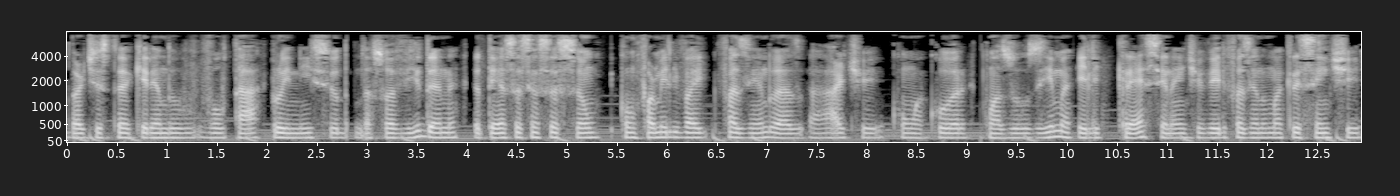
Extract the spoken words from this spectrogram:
do artista querendo voltar pro início da sua vida, né? Eu tenho essa sensação conforme ele vai fazendo a, a, arte com a cor com azul zima, ele cresce, né? A gente vê ele fazendo uma crescente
